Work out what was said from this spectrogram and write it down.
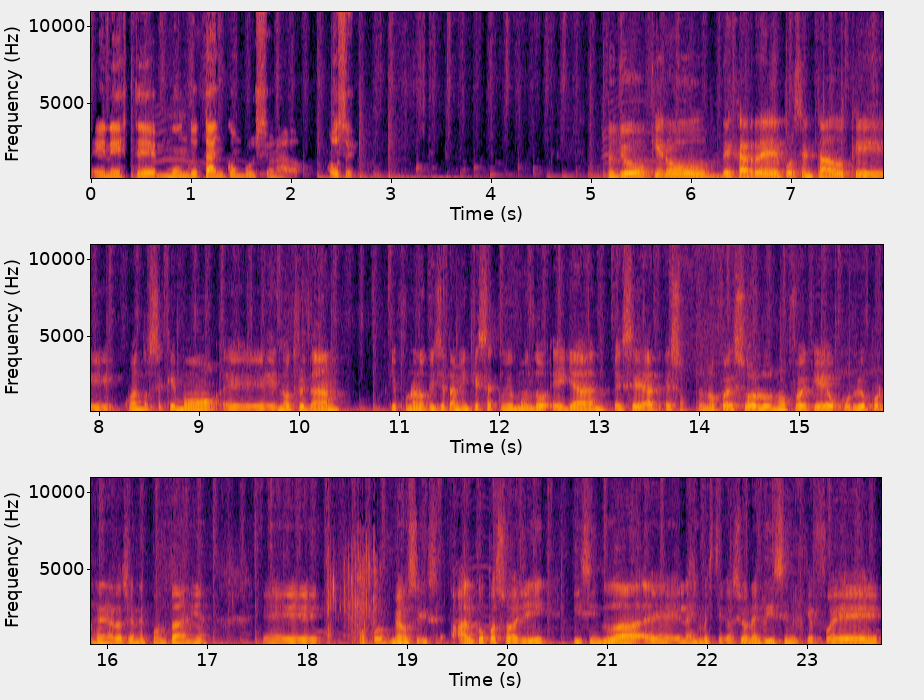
en este mundo tan convulsionado. José. Yo quiero dejar eh, por sentado que cuando se quemó eh, Notre Dame, que fue una noticia también que sacudió el mundo, ella, ese, eso no fue solo, no fue que ocurrió por generación espontánea eh, o por osmosis. Algo pasó allí y sin duda las investigaciones dicen que fue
